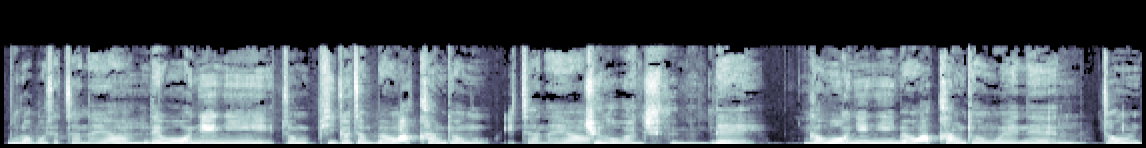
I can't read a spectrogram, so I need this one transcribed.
물어보셨잖아요. 음. 근데 원인이 좀 비교적 명확한 경우 있잖아요. 제가 완치됐는데. 네. 그러니까 음. 원인이 명확한 경우에는 음. 좀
